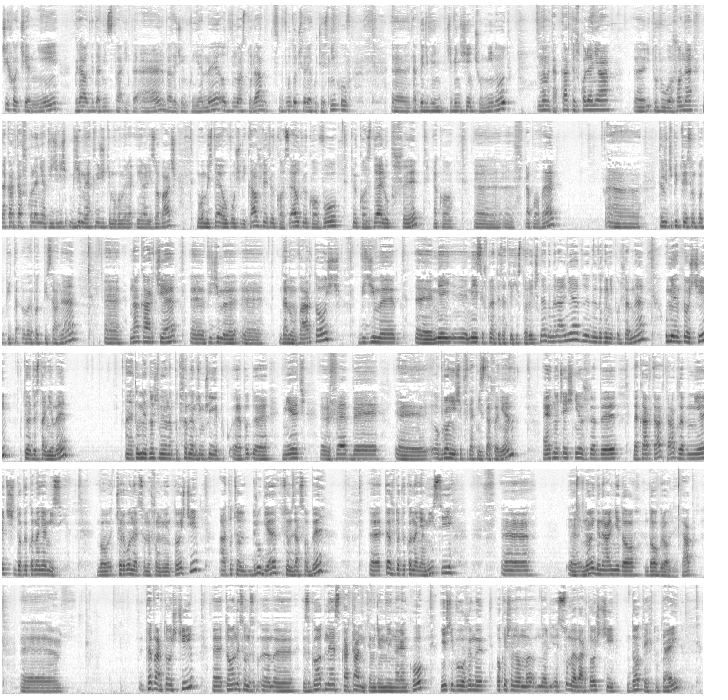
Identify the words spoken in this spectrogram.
Cicho Ciemni, gra od wydawnictwa IPN, bardzo dziękujemy. Od 12 lat, z 2 do 4 uczestników, e, tak do 90 minut. Mamy tak, karty szkolenia e, i tu wyłożone. Na kartach szkolenia widzimy, jak ludziki mogą je realizować. Mogą być D, W, czyli każdy, tylko z E, tylko W, tylko z D lub szy, jako e, e, sztabowe. E, te ludziki tutaj są podpisane. E, na karcie e, widzimy daną wartość, widzimy miejsce szkolenia, to jest takie historyczne generalnie, do tego niepotrzebne. Umiejętności, które dostaniemy. Te umiejętności będą nam potrzebne, będziemy musieli je mieć, żeby obronić się przed jakimś zdarzeniem a jednocześnie, żeby na kartach, tak, żeby mieć do wykonania misji. Bo czerwone są nasze umiejętności, a to co drugie są zasoby, e, też do wykonania misji, e, e, no i generalnie do, do obrony, tak. E, te wartości e, to one są e, zgodne z kartami, które będziemy mieli na ręku. Jeśli wyłożymy określoną e, sumę wartości do tych tutaj,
